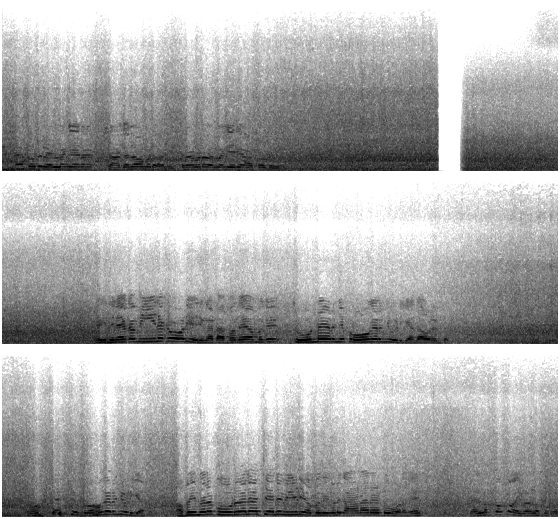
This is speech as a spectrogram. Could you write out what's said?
ഇതിനകത്തോട്ട് വെള്ളം കയറാൻ ശകലവും കൂടെ മതി ഇത്രയും കൂടെ വെള്ളം കയറി അകത്തോട്ട് വരും. ഇതിലേക്ക് മീനൊക്കെ ഓടി വരും കേട്ടോ. അപ്പോൾ അതേ നമുക്ക് ചൂണ്ട എറിഞ്ഞ് പ്രോഗ് എറിഞ്ഞ് പിടിക്കാം. എന്താ അവിടെ ഇട്ട്. പ്രോഗ് എറിഞ്ഞ് പിടിക്കാം. അപ്പോൾ ഇന്നലെ കൂടുതൽ എന്റെ വീഡിയോ. അപ്പോൾ നിങ്ങൾ കാണാനായിട്ട് പോകണത് വെള്ളപ്പൊക്കമായി വെള്ളപ്പൊക്കം.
